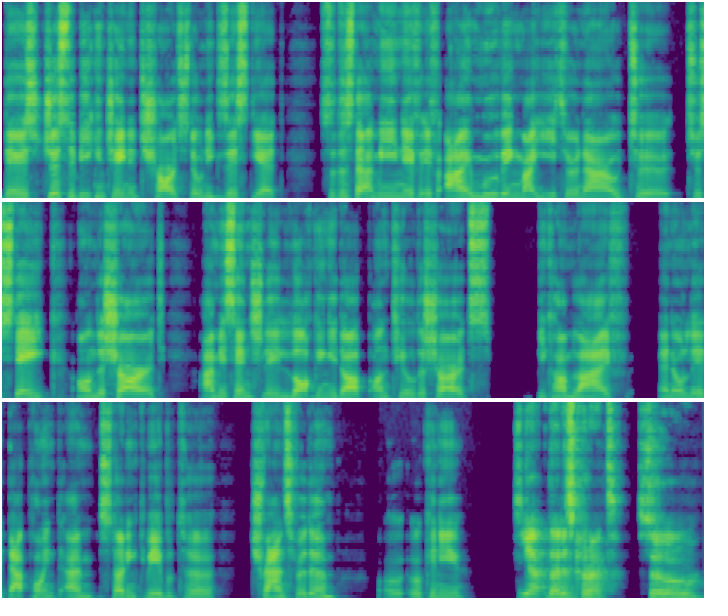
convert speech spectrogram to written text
there's just a beacon chain and shards don't exist yet. So does that mean if, if I'm moving my ether now to to stake on the shard, I'm essentially locking it up until the shards become live, and only at that point I'm starting to be able to transfer them? Or, or can you? Yeah, that is correct. So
